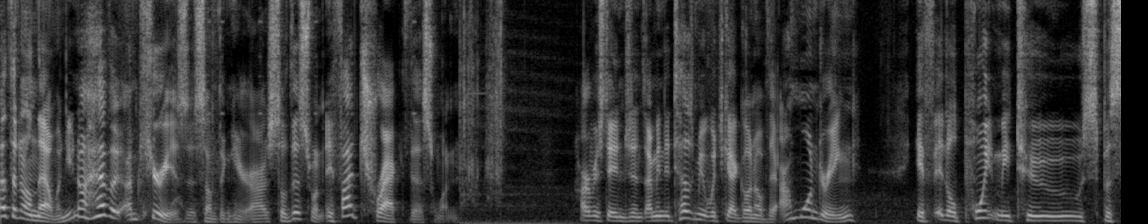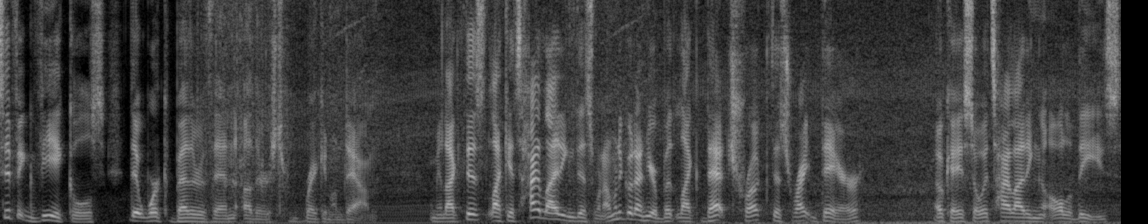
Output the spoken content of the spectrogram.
Nothing on that one. You know, have a, I'm curious of something here. All right, so this one, if I track this one, harvest engines, I mean, it tells me what you got going over there. I'm wondering if it'll point me to specific vehicles that work better than others to breaking them down. I mean, like this, like it's highlighting this one. I'm going to go down here, but like that truck that's right there. Okay, so it's highlighting all of these.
